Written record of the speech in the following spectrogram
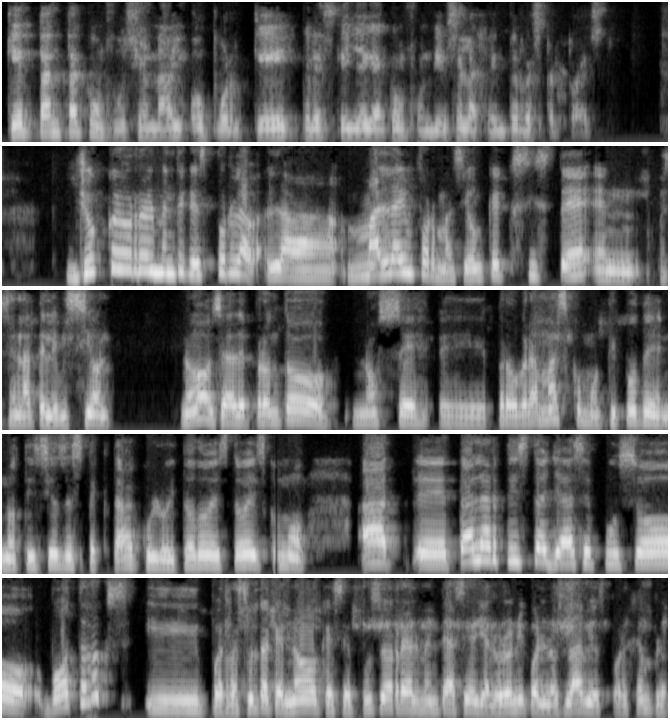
¿Qué tanta confusión hay o por qué crees que llegue a confundirse la gente respecto a esto? Yo creo realmente que es por la, mala información que existe en, pues, en la televisión, ¿no? O sea, de pronto, no sé, eh, programas como tipo de noticias de espectáculo y todo esto es como, ah, eh, tal artista ya se puso Botox y pues resulta que no, que se puso realmente ácido hialurónico en los labios, por ejemplo.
